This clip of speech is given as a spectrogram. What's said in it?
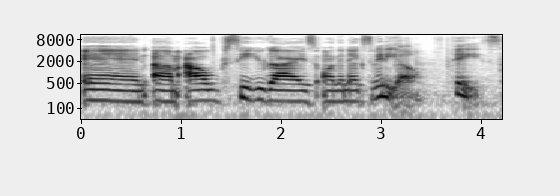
and um, I'll see you guys on the next video. Peace.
